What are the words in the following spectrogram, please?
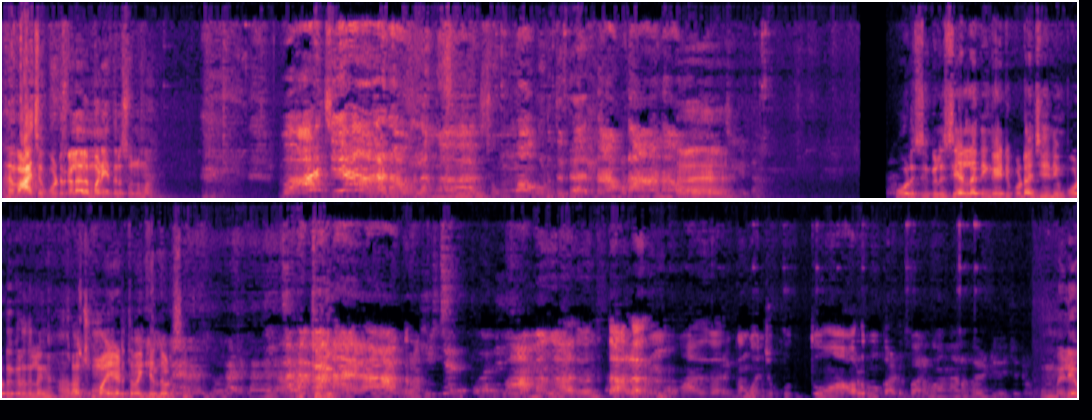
இந்த வாட்சை போட்டுருக்கல அதில் மணியத்தில் சொல்லுமா? வாச்சே ஆனா அவளங்க சும்மா கொடுத்துட்டாரு. நான் கூட ஆனா வச்சுக்கிட்டேன் போலீஸு கிழிச்சு எல்லாத்தையும் கட்டி போட்டாச்சு எதையும் போட்டுக்கிறது இல்லைங்க. அதெல்லாம் சும்மா எடுத்து வைக்கிறதோட சரி. குத்துது. ஆமாங்க அது வந்து தளரணும். அது வரைக்கும் கொஞ்சம் குத்தும் அவளுக்கும் கடுப்பா இருக்கும். அதனால கழட்டி வச்சுட்டோம். உண்மையிலேயே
